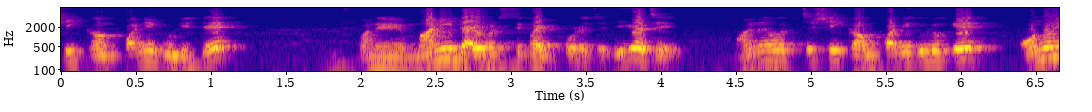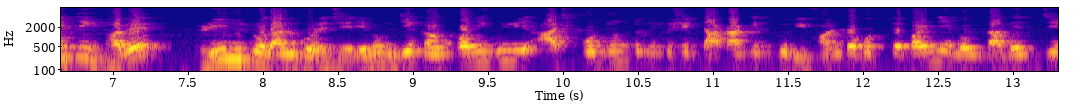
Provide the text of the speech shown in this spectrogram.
সেই কোম্পানিগুলিতে মানে মানি ডাইভার্সিফাইড করেছে, ঠিক আছে? মানে হচ্ছে সেই কোম্পানিগুলোকে অনৈতিকভাবে ঋণ প্রদান করেছে এবং যে কোম্পানিগুলি আজ পর্যন্ত কিন্তু সেই টাকা কিন্তু রিফান্ডও করতে পারেনি এবং তাদের যে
